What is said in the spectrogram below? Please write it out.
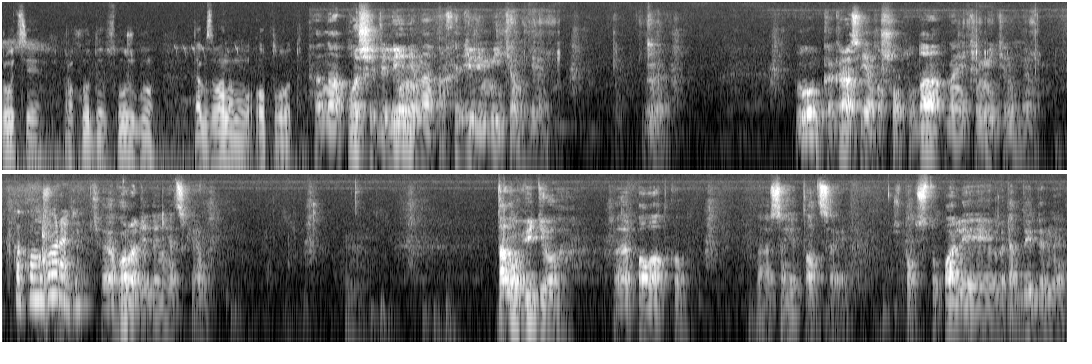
році проходив службу так званому оплот. На площади Ленина проходили митинги. Э, Ну, как я пошел туда, на эти митинги, В каком городе? в городе Донецке. Там увидел э, палатку э, с агитацией, что вступали в ряды ДНР.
